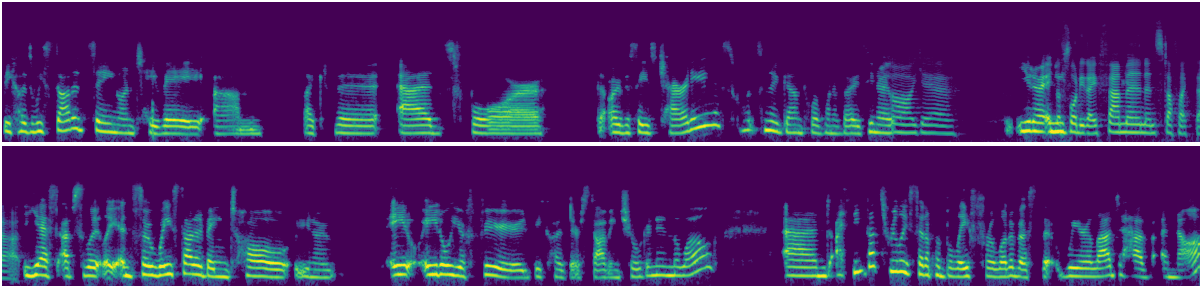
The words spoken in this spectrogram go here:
because we started seeing on TV um, like the ads for the overseas charities. What's an example of one of those? You know, oh yeah, you know, and the forty day famine and stuff like that. Yes, absolutely. And so we started being told, you know, eat eat all your food because there's starving children in the world. And I think that's really set up a belief for a lot of us that we're allowed to have enough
